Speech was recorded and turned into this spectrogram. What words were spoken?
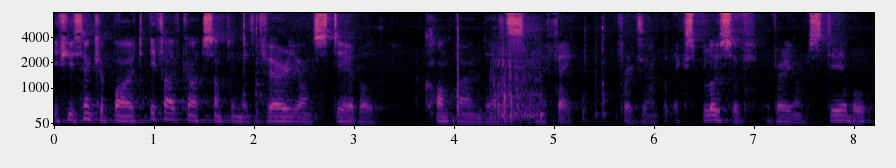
If you think about, if I've got something that's very unstable, a compound that's in effect, for example, explosive, very unstable,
